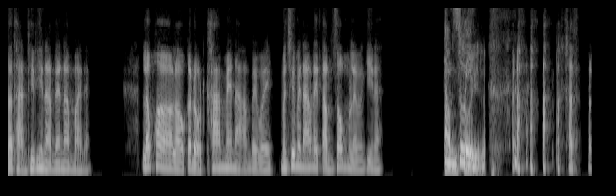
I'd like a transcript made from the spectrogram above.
สถานที่ที่น้ำแนะนำมาเนี่ย แล้วพอเรากระโดดข้ามแม่น้ำไปเว้ยมันชื่อแม่น้ำอะไรตำส้มอะไรเมื่อกี้นะ ตำซุยขอโทษ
